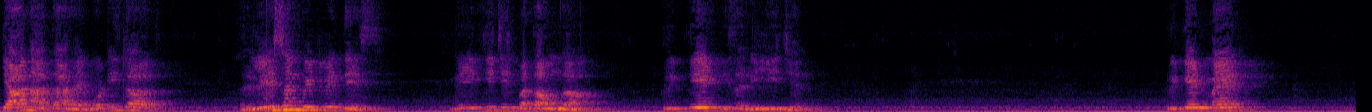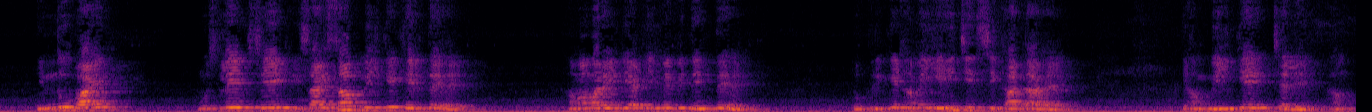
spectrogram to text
क्या नाता है? What is the relation between this मैं एक ही चीज़ बताऊँगा, cricket is a religion cricket में हिंदू भाई, मुस्लिम, सिख, ईसाई सब मिलके खेलते हैं। हम हमारे इंडिया टीम में भी देखते हैं। तो क्रिकेट हमें यही चीज़ सिखाता है कि हम मिलके चले, हम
